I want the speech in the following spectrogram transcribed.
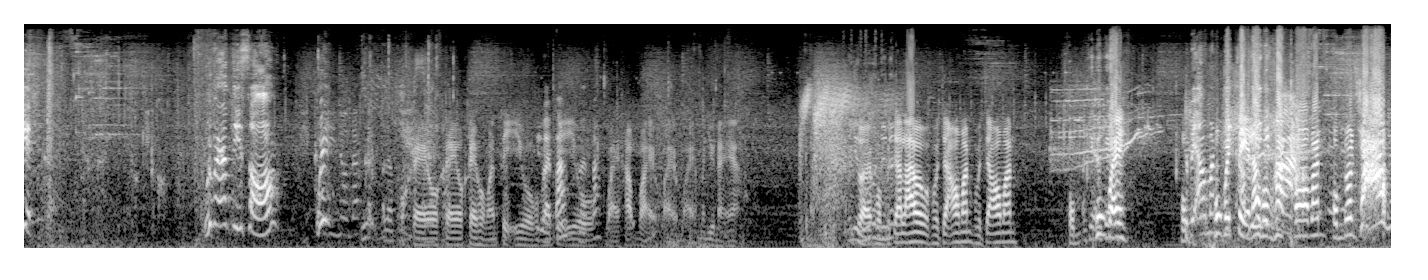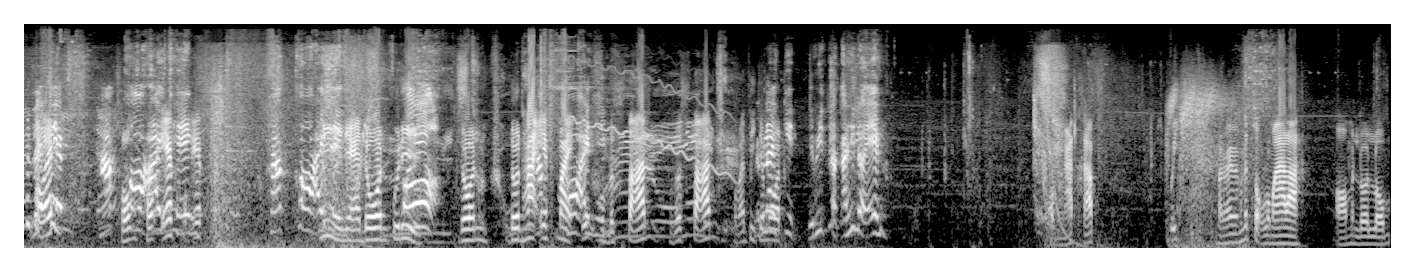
กิด อุ้ยมันอันตีสองอุ้ยอะไรโอวะ เคโอเคโอเคผมมันตีอยู่ผมมันตีอยู่ไหวปะไหวครับไหวไหวไหวมันอยู่ไหนอะมันอพี่ยู่สวยนู่นผมนู่นจะลาผมจะเอามันผมจะเอามัน ผมโอเคพุ่งไปผมจะไปเอามันพุ่งไปเตะแล้วผมหักดีคกอว่ามันผมโดนช้ำพี่เลสวยเจนฮักผมคอผมไอเอฟเทงเอฟฮักคอไอเทนี่งไงโดนกูดิโอ้ โดนโดนท่า F ใหม่โอ้ยเอ้ยผมรถสตาร์ทผมรถสตาร์ทผมอันตีไม่จะเป็นหไรมดกิดเดี๋ยวพี่จัดการที่เหลือเองผมงัดครับอุ้ยมันไม่ไม่ตกลงมาล่ะอ๋อมันโดนล้ม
